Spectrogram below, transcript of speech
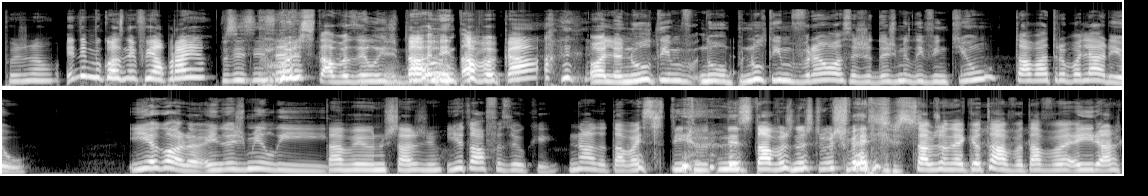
Pois não. Eu nem- quase nem fui à praia, para ser sincera. Pois estavas em Lisboa. Tava- nem estava cá. Olha, no, último, no penúltimo verão, ou seja, 2021, estava a trabalhar eu. E agora, em 2000 e... Estava eu no estágio. E eu estava a fazer o quê? Nada, estava a existir. Tu nem estavas nas tuas férias. Sabes onde é que eu estava? Estava a ir à...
